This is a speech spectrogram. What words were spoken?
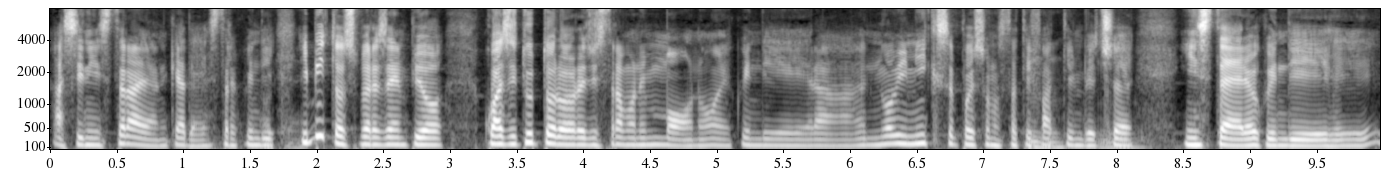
a sinistra e anche a destra. Quindi Ok. i Beatles, per esempio, quasi tutto lo registravano in mono e quindi era, nuovi mix poi sono stati Mhm, fatti invece mhm. in stereo. Quindi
